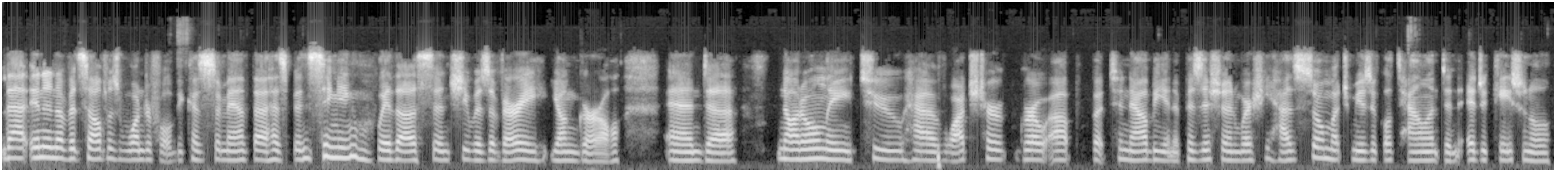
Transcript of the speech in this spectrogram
that in and of itself is wonderful because Samantha has been singing with us since she was a very young girl. And uh, not only to have watched her grow up, but to now be in a position where she has so much musical talent and educational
